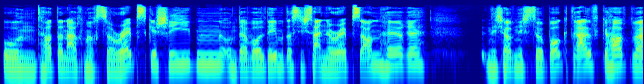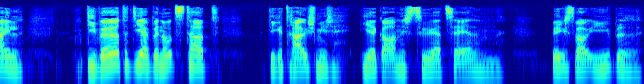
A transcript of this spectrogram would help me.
und hat dann auch noch so Raps geschrieben und er wollte immer, dass ich seine Raps anhöre. Und ich habe nicht so Bock drauf gehabt, weil die Wörter, die er benutzt hat, die traue ich mir hier gar nicht zu erzählen. Wirklich, es war übel.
